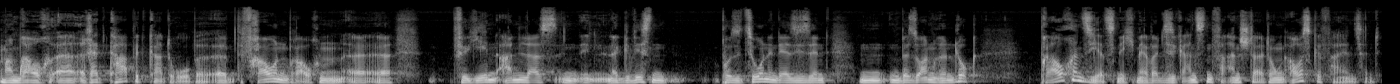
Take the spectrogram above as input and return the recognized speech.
man braucht äh, Red Carpet Garderobe. Äh, Frauen brauchen äh, äh, für jeden Anlass in, in einer gewissen Position, in der sie sind, einen, einen besonderen Look brauchen sie jetzt nicht mehr, weil diese ganzen Veranstaltungen ausgefallen sind.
